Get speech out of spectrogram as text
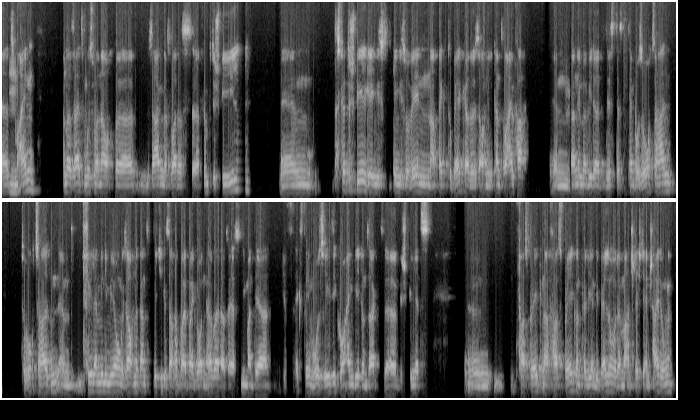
äh, mhm. zum einen. Andererseits muss man auch äh, sagen, das war das äh, fünfte Spiel. Ähm, das vierte Spiel gegen die, gegen die Slowenen nach Back-to-Back, also ist auch nicht ganz so einfach, ähm, dann immer wieder das, das Tempo so hochzuhalten. So hochzuhalten. Ähm, Fehlerminimierung ist auch eine ganz wichtige Sache bei, bei Gordon Herbert. Also er ist niemand, der jetzt extrem hohes Risiko eingeht und sagt, äh, wir spielen jetzt äh, Fast Break nach Fast Break und verlieren die Bälle oder machen schlechte Entscheidungen.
